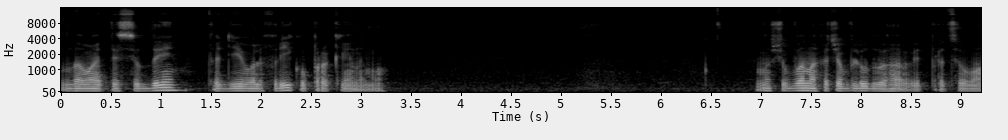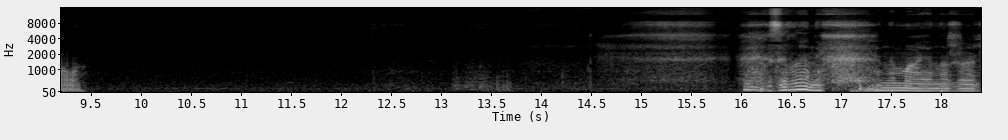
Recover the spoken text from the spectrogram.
Давайте сюди, тоді в Альфріку прокинемо. Ну, щоб вона хоча б Людвига відпрацювала. Ех, зелених немає, на жаль.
